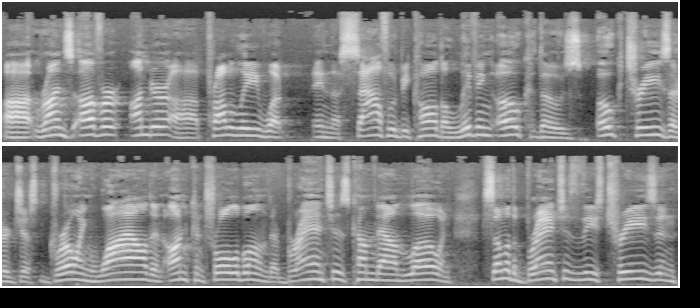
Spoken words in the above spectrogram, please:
uh, runs over under uh, probably what in the south would be called a living oak, those oak trees that are just growing wild and uncontrollable, and their branches come down low. And some of the branches of these trees in,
